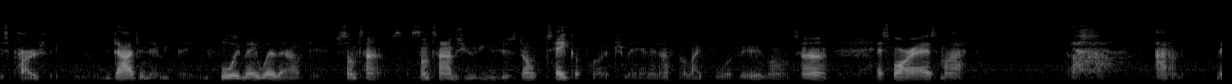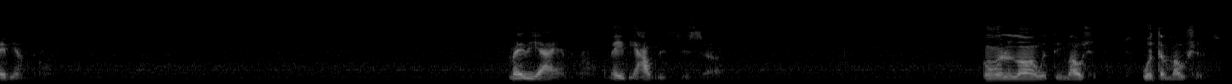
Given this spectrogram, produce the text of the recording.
it's perfect. You know, you're dodging everything. You Floyd Mayweather out there. Sometimes, sometimes you you just don't take a punch, man. And I feel like for a very long time, as far as my, uh, I don't know, maybe I'm wrong. Maybe I am wrong. Maybe I was just uh, going along with emotions, with emotions.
